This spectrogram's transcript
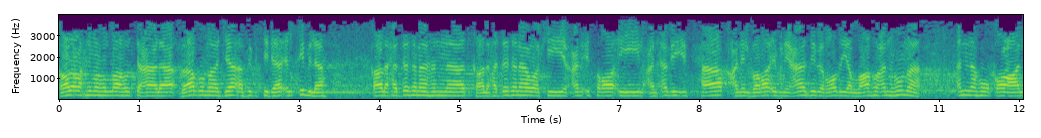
قال رحمه الله تعالى باب ما جاء في ابتداء القبلة. قال حدثنا هناد قال حدثنا وكيع عن إسرائيل عن أبي إسحاق عن البراء بن عازب رضي الله عنهما أنه قال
